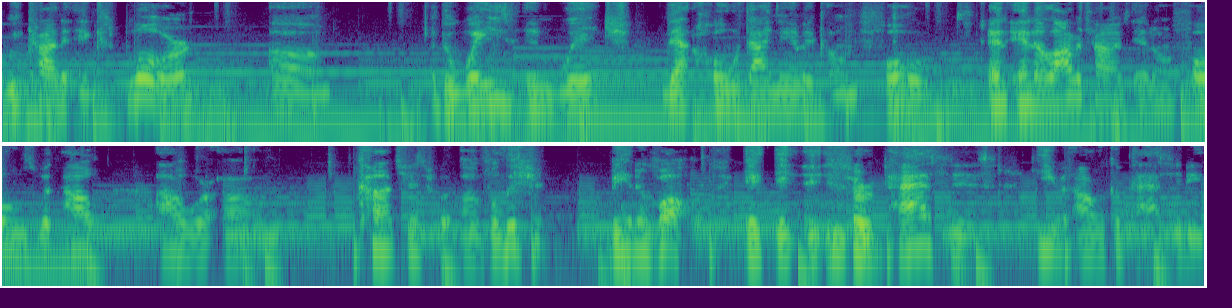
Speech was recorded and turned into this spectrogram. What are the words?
we kind of explore um, the ways in which that whole dynamic unfolds. And, and a lot of times it unfolds without our um, conscious uh, volition being involved. It, it, it Mm-hmm. surpasses even our capacity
